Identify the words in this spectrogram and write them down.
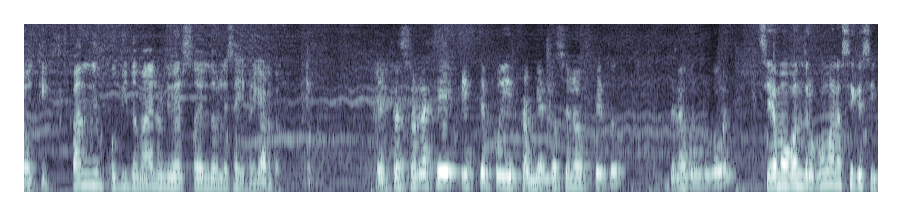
Lo que expande un poquito más el universo del doble 6, Ricardo. El personaje este puede ir cambiándose el objeto de la Wonder Woman. Se llama Wonder Woman, así que sí.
